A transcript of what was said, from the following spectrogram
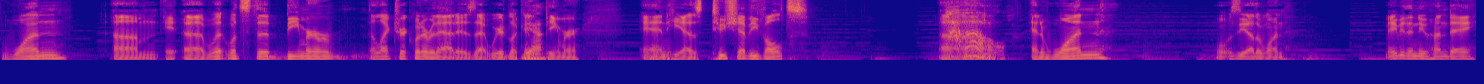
one. Um, it- uh, what, what's the Beamer electric, whatever that is, that weird looking Yeah. Beamer, and he has two Chevy Volts. Um, Wow. And one. What was the other one? Maybe the new Hyundai,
